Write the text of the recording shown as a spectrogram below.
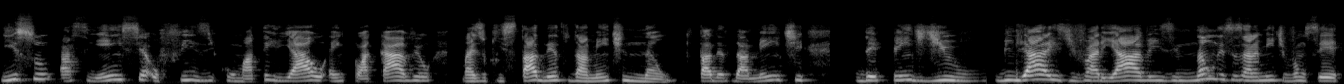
Isso, a ciência, o físico, o material é implacável, mas o que está dentro da mente, não. O que está dentro da mente depende de milhares de variáveis e não necessariamente vão ser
